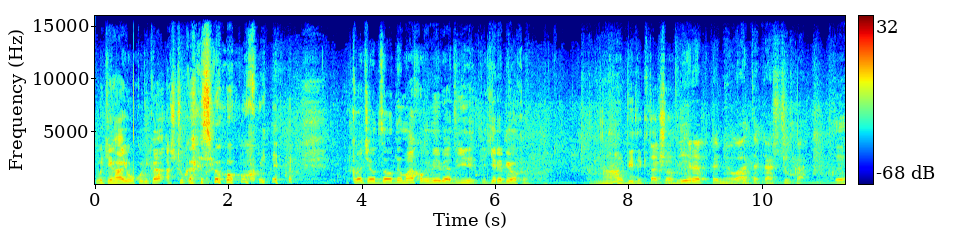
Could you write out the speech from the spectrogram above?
Витягаю окунька, а щука цього окуня. Коротше, от за одним махом імів я дві такі рибьоха. На обідик. Так що Дві рептимі, ось така щука. Е,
